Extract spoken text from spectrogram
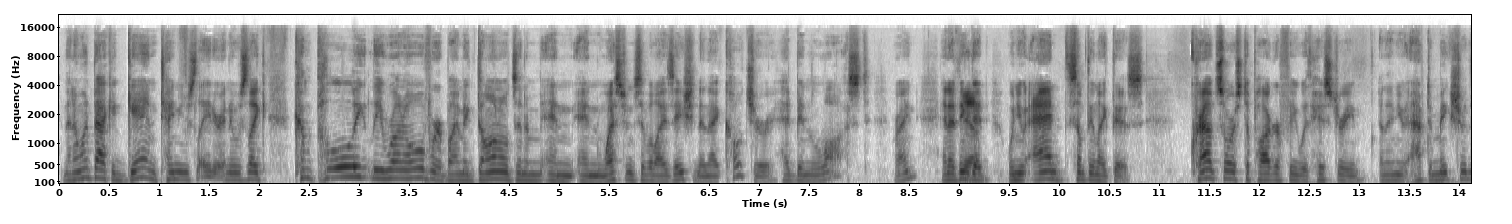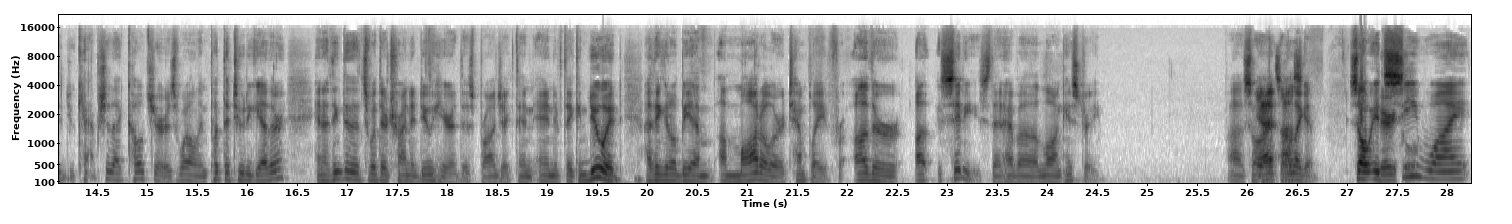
And then I went back again 10 years later and it was like completely run over by McDonald's and, and, and Western civilization. And that culture had been lost, right? And I think Yeah. that when you add something like this, crowdsource topography with history, and then you have to make sure that you capture that culture as well and put the two together. And I think that that's what they're trying to do here at this project. And and if they can do it, I think it'll be a, a model or a template for other uh, cities that have a long history. Uh, so Yeah, I, it's I like it. So it's Very C cool. Y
